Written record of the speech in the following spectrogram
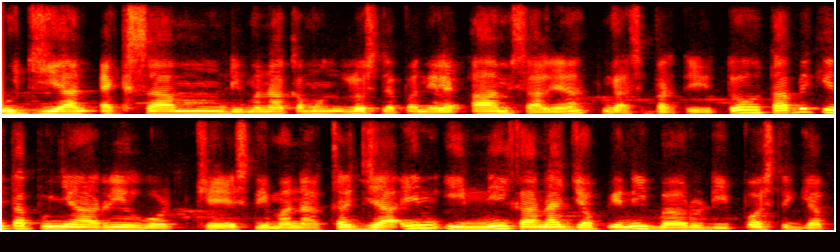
ujian exam di mana kamu lulus dapat nilai A misalnya, nggak seperti itu, tapi kita punya real world case di mana kerjain ini karena job ini baru di post 30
